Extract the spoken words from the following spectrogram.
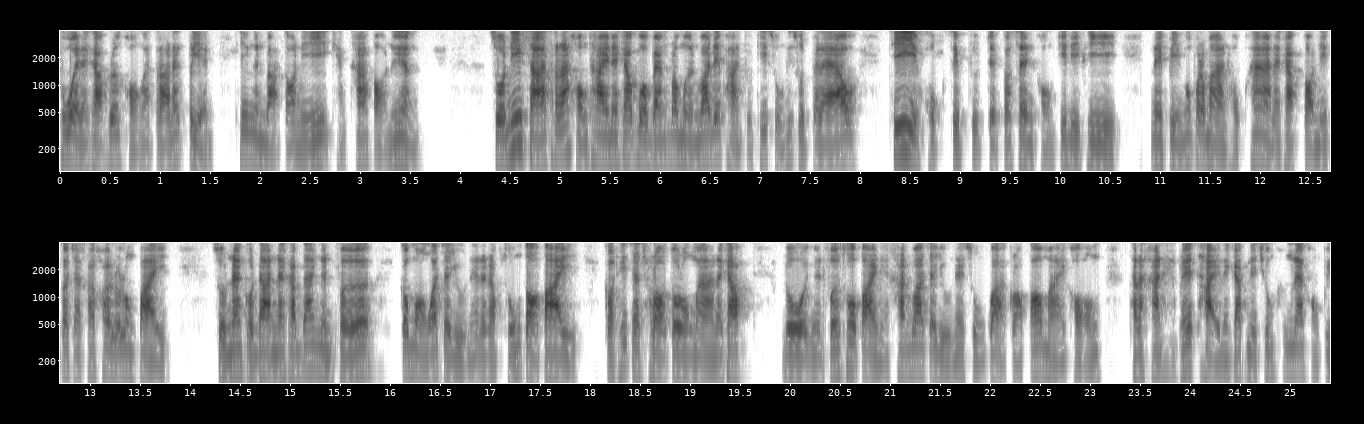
ช่วยนะครับเรื่องของอัตราแลกเปลี่ยนที่เงินบาทตอนนี้แข็งค่าต่อเนื่อง ส่วนนี้สาธารณะของไทยนะครับ World Bank ประเมินว่าได้ผ่านจุดที่สูงที่สุดไปแล้ว ที่ 60.7%ของ GDP ในปีงบประมาณ 65 นะครับ ตอนนี้ก็จะค่อยๆ ลดลงไป ส่วนแรงกดดันนะครับ ด้านเงินเฟ้อ ก็มองว่าจะอยู่ในระดับสูงต่อไป ก่อนที่จะชะลอตัวลงมานะครับ โดยเงินเฟ้อทั่วไปเนี่ยคาดว่าจะอยู่ในสูงกว่ากรอบเป้าหมายของธนาคารแห่งประเทศไทยนะครับในช่วงครึ่งแรกของปี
